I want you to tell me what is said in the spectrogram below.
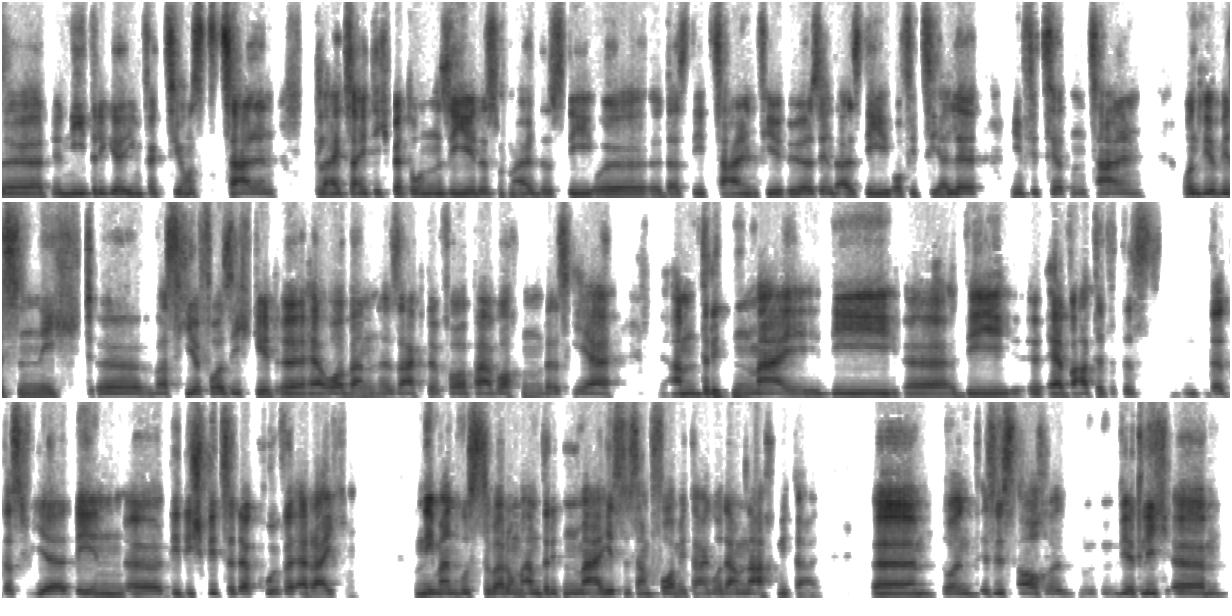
niedrige Infektionszahlen. Gleichzeitig betonen sie jedes Mal, dass die, dass die Zahlen viel höher sind als die offizielle infizierten Zahlen. Und wir wissen nicht, was hier vor sich geht. Herr Orban sagte vor ein paar Wochen, dass er am 3. Mai die, die erwartet, dass, dass wir den, die, die Spitze der Kurve erreichen. Niemand wusste, warum am 3. Mai. Ist es am Vormittag oder am Nachmittag? Ähm, und es ist auch äh, wirklich ähm,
